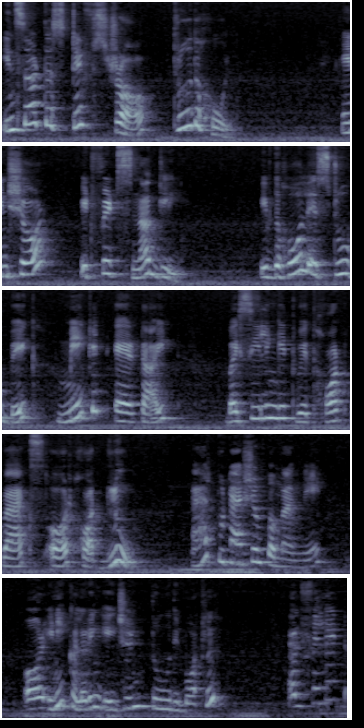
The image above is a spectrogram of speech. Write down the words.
Insert the stiff straw through the hole. Ensure it fits snugly. If the hole is too big, make it airtight by sealing it with hot wax or hot glue. Add potassium permanganate or any coloring agent to the bottle and fill it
